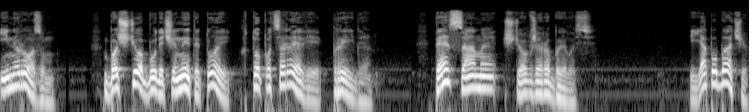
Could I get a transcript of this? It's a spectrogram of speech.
і нерозум. Бо що буде чинити той, хто по цареві прийде? Те саме, що вже робилось. І я побачив,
